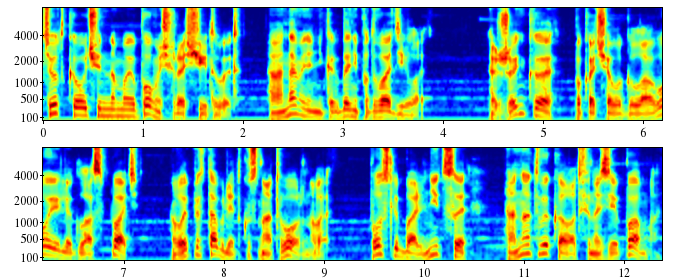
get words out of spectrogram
тетка очень на мою помощь рассчитывает, а она меня никогда не подводила. Женька покачала головой и легла спать, выпив таблетку снотворного. После больницы Она отвыкала от феназепама,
